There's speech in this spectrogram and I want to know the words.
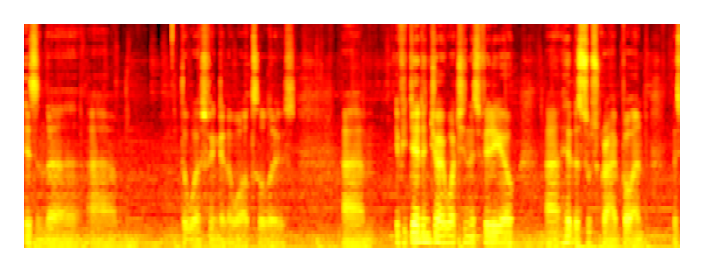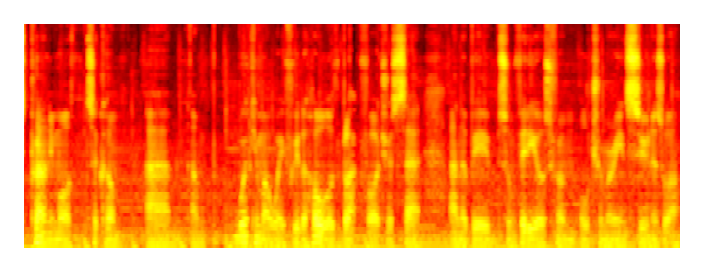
isn't the um, the worst thing in the world to lose. Um, if you did enjoy watching this video uh, hit the subscribe button. There's plenty more to come. Um, I'm working my way through the whole of the Black Fortress set and there'll be some videos from Ultramarine soon as well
